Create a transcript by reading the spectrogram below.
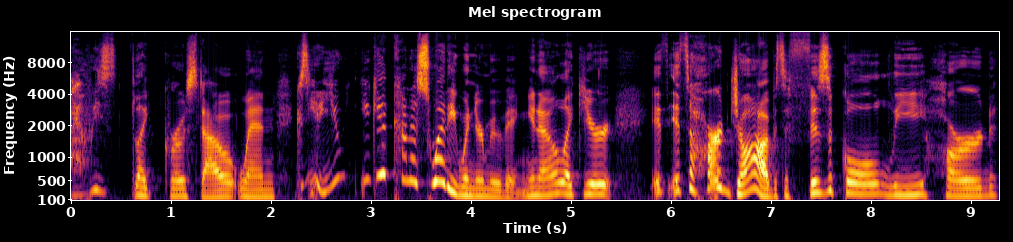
I always like grossed out when because you, you you get kind of sweaty when you're moving. You know, like you're. It, it's a hard job. It's a physically hard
